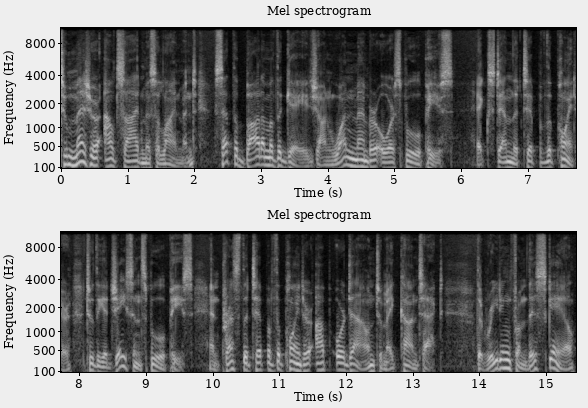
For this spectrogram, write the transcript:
To measure outside misalignment, set the bottom of the gauge on one member or spool piece. Extend the tip of the pointer to the adjacent spool piece and press the tip of the pointer up or down to make contact. The reading from this scale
